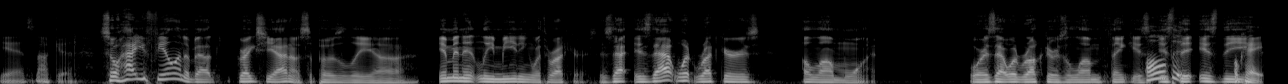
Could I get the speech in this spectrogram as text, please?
Yeah, it's not good. So how you feeling about Greg Schiano supposedly uh, imminently meeting with Rutgers? Is that is that what Rutgers alum want, or is that what Rutgers alum think is All is the- the, is the okay,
